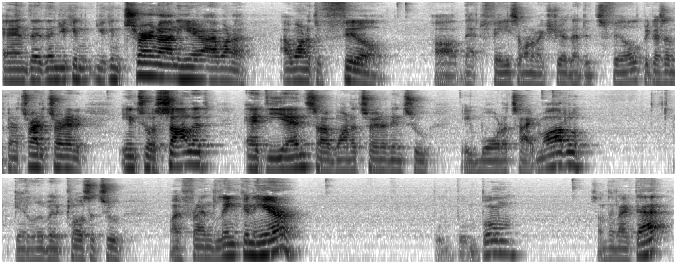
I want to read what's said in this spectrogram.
And then you can you can turn on here. I wanna I want it to fill uh, that face. I want to make sure that it's filled because I'm going to try to turn it into a solid at the end. So I want to turn it into a watertight model. Get a little bit closer to my friend Lincoln here. Boom, boom, boom. Something like that.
